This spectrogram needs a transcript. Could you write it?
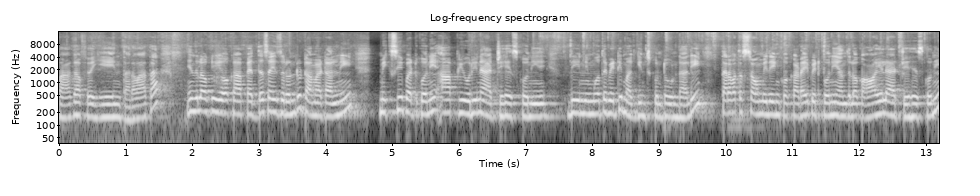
బాగా ఫ్రై అయిన తర్వాత ఇందులోకి ఒక పెద్ద సైజు రెండు టమాటాలని మిక్సీ పట్టుకొని ఆ ప్యూరీని యాడ్ చేసుకొని దీన్ని మూత పెట్టి మగ్గించుకుంటూ ఉండాలి. తర్వాత స్టవ్ మీద ఇంకో కడాయి పెట్టుకొని అందులో ఒక ఆయిల్ యాడ్ చేసేసుకొని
